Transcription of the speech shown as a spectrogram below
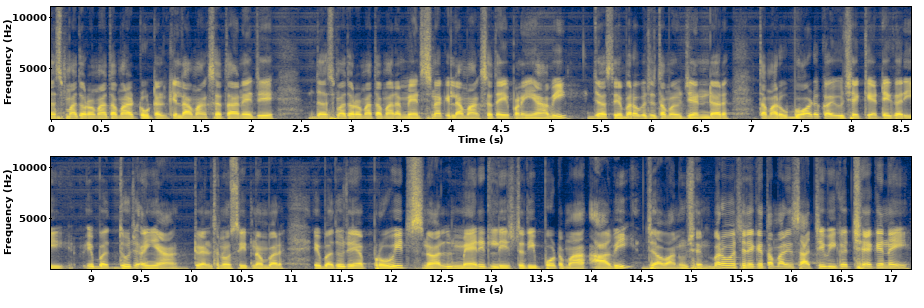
દસમા ધોરણમાં તમારા ટોટલ કેટલા માર્ક્સ હતા અને જે દસમા ધોરણમાં તમારા મેથ્સના કેટલા માર્ક્સ હતા એ પણ અહીંયા આવી જશે. બરાબર છે? તમારું જેન્ડર તમારું બોર્ડ કયું છે કેટેગરી એ બધું જ અહીંયા ટ્વેલ્થનો સીટ નંબર એ બધું જ અહીંયા પ્રોવિઝનલ મેરિટ લિસ્ટ રિપોર્ટમાં આવી જવાનું છે. બરાબર છે, એટલે કે તમારી સાચી વિગત છે કે નહીં,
